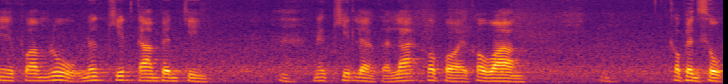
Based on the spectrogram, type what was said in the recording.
มีความรู้นึกคิดตามเป็นจริง นึกคิดแล้วก็ละก็ปล่อยก็วาง ก็เป็นสุข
